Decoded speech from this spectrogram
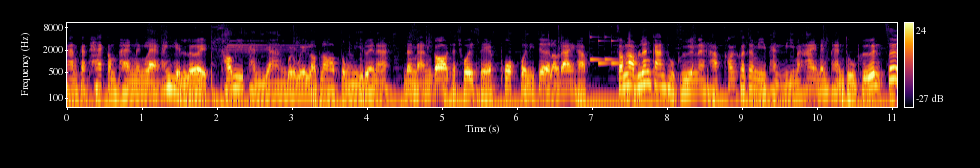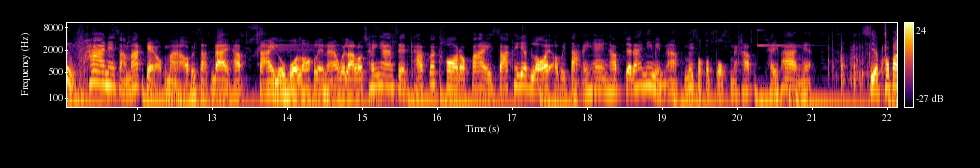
การกระแทกกำแพงแรงๆ ให้เห็นเลย เขามีแผ่นยางบริเวณรอบๆ ตรงนี้ด้วยนะ ดังนั้นก็จะช่วยเซฟพวกเฟอร์นิเจอร์เราได้ครับ สำหรับเรื่องการถูพื้นนะครับเขาก็จะมีแผ่นนี้มาให้เป็นแผ่นถูพื้น ซึ่งผ้าเนี่ยสามารถแกะออกมาเอาไปซักได้ครับสไตล์โลโบล็อกเลยนะ เวลาเราใช้งานเสร็จครับก็ทอออกไปซักให้เรียบร้อยเอาไปตากให้แห้งครับจะได้ไม่เหม็นอับไม่สกปรกนะครับใช้ผ้าอย่างเนี้ยเสียบเข้าไป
